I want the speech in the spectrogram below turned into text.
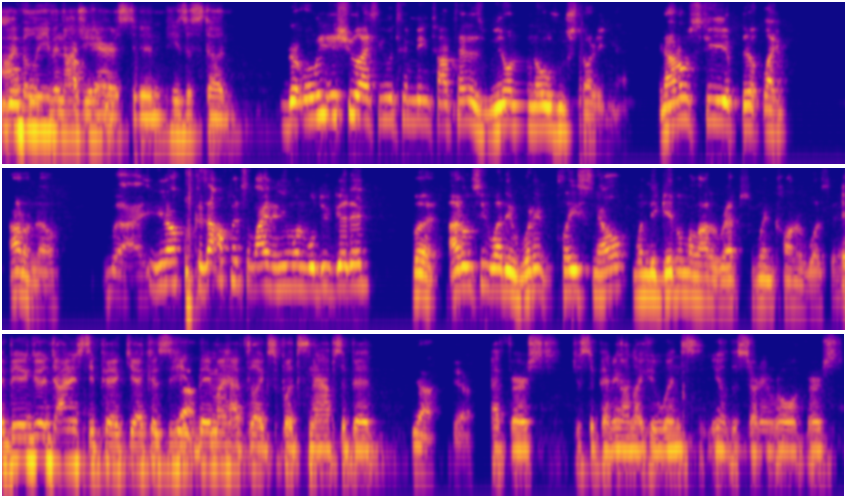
I believe in Najee Harris, dude. He's a stud. The only issue I see with him being top ten is we don't know who's starting yet, and I don't see if they're like, I don't know, Uh, you know, because offensive line anyone will do good in, but I don't see why they wouldn't play Snell when they gave him a lot of reps when Connor was there. It'd be a good dynasty pick, yeah, because Yeah. they might have to like split snaps a bit Yeah, yeah. at first, just depending on like who wins, you know, the starting role at first.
